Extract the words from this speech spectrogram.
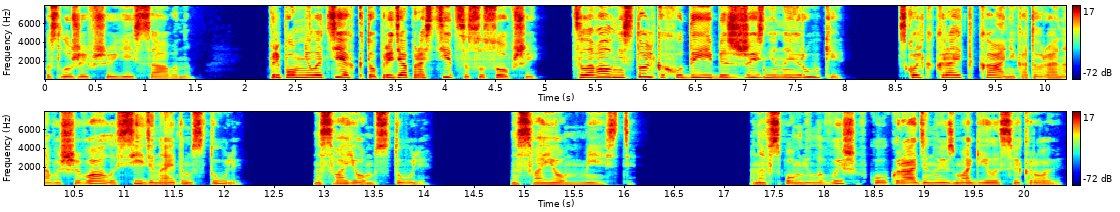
послужившую ей саваном. Припомнила тех, кто, придя проститься с усопшей, целовал не столько худые безжизненные руки, сколько край ткани, которую она вышивала, сидя на этом стуле, на своем стуле, на своем месте. Она вспомнила вышивку, украденную из могилы свекрови.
